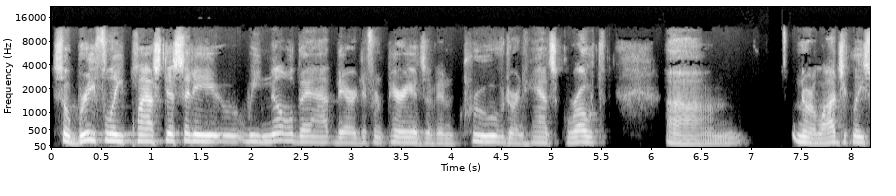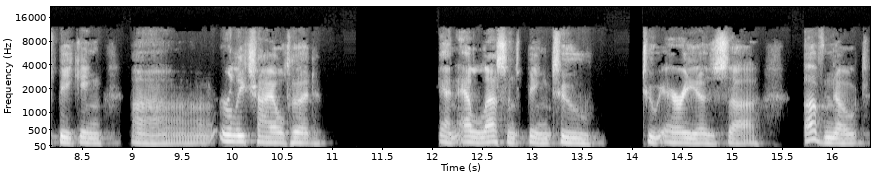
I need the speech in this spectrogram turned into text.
So briefly, plasticity. We know that there are different periods of improved or enhanced growth. Um, neurologically speaking, uh, early childhood and adolescence being two two areas uh, of note.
